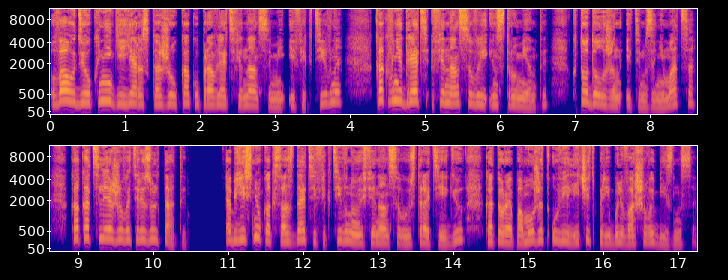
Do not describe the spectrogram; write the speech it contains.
В аудиокниге я расскажу, как управлять финансами эффективно, как внедрять финансовые инструменты, кто должен этим заниматься, как отслеживать результаты. Объясню, как создать эффективную финансовую стратегию, которая поможет увеличить прибыль вашего бизнеса.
